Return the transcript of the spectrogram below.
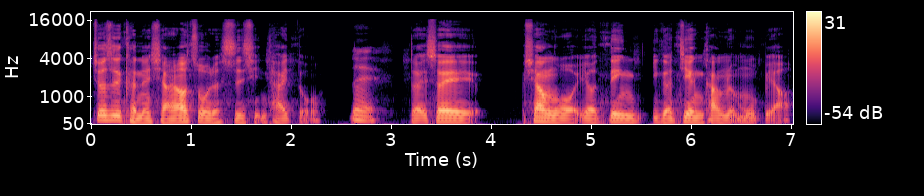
就是可能想要做的事情太多。对，对，所以像我有定一个健康的目标，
